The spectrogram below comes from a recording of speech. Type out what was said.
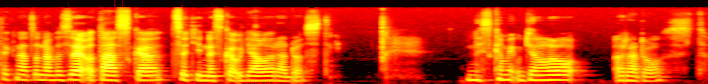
Tak na to navazuje otázka, co ti dneska udělalo radost. Dneska mi udělalo radost.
